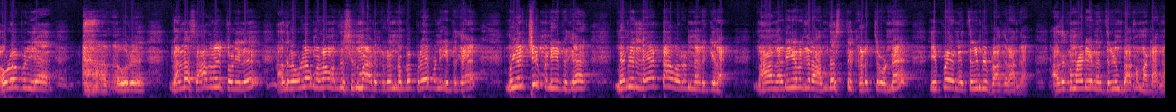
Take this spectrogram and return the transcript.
அவ்வளோ பெரிய ஒரு நல்ல சாதனை தொழில். அதில் உள்ளவங்கெல்லாம் வந்து சினிமா எடுக்கணும்னு ரொம்ப ப்ரே பண்ணிக்கிட்டு இருக்கேன். முயற்சியும் பண்ணிக்கிட்டு இருக்கேன். மேபி லேட்டாக வரும்னு நினைக்கிறேன். நான் நடிகருங்கிற அந்தஸ்து கிடைச்ச உடனே இப்போ என்னை திரும்பி பார்க்குறாங்க. அதுக்கு முன்னாடி என்னை திரும்பி பார்க்க மாட்டாங்க.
